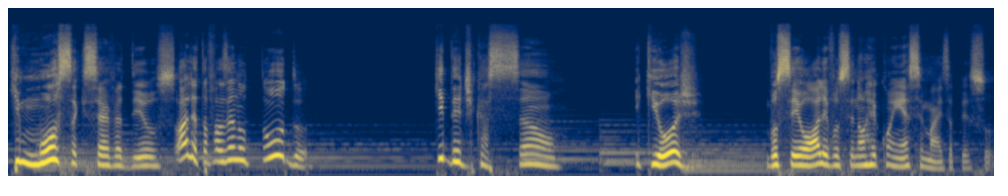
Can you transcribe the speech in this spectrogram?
que moça que serve a Deus. Olha, está fazendo tudo. Que dedicação. E que hoje você olha e você não reconhece mais a pessoa.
